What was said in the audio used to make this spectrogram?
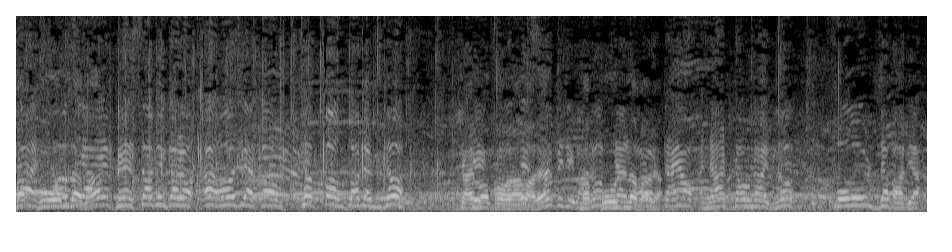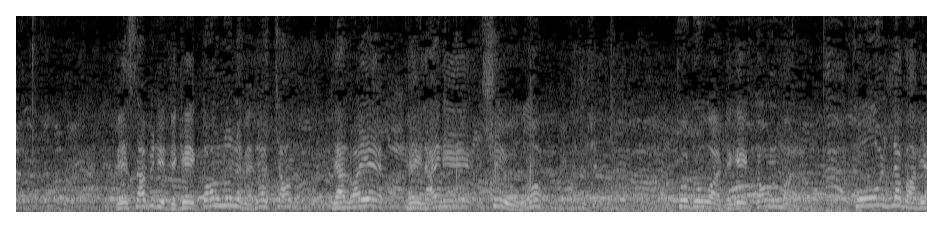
မဖိုးလက်ပါဘယ်စာပြီးကတော့အော်ဆရာကောင်းထပ်ပေါက်သွားပြန်ပြီနော်တိုင်အောင်အနာတောင်းလိုက်ပြီနော်4လက်ပါဗျ ဘယ်စာပြီးတကယ်ကောင်းလို့လည်းပဲနော်ကျောင်းပြန်သွားရဲ့ဒိန်လိုင်းနဲ့ရှေ့ကိုနော်ထိုးထိုးကတကယ်ကောင်းလို့မှာနော်4လက်ပါဗျ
